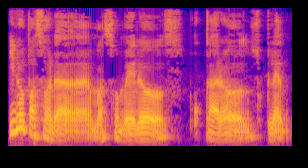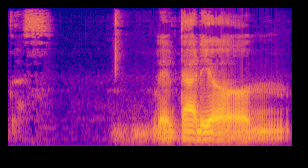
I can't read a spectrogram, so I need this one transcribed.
y no pasó nada, más o menos buscaron suplentes. El Tarion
